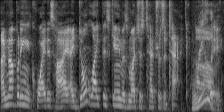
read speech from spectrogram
I'm not putting it quite as high. I don't like this game as much as Tetris Attack. Really? Um,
